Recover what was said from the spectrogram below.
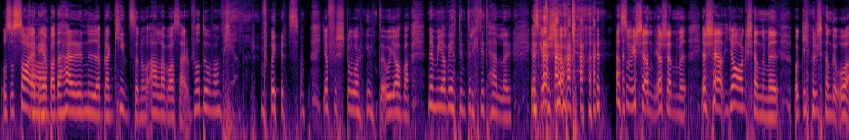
Och så sa jag det, Ja. jag bara det här är det nya bland kidsen och alla var så här, vadå vad menar du? Vad är det som, jag förstår inte. Och jag bara, nej men jag vet inte riktigt heller. Jag ska försöka här. Alltså vi kände, jag kände mig, jag kände, jag kände mig och jag kände och,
